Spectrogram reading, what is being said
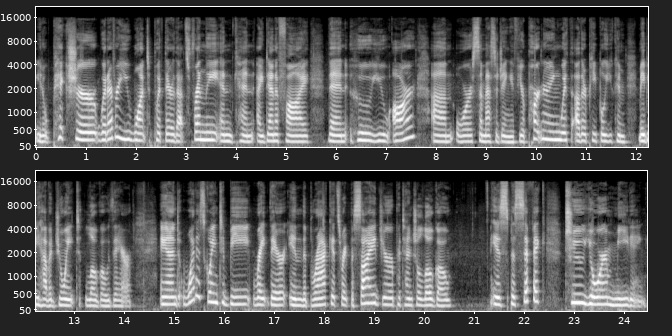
you know, picture, whatever you want to put there that's friendly and can identify then who you are um, or some messaging. If you're partnering with other people, you can maybe have a joint logo there. And what is going to be right there in the brackets right beside your potential logo is specific to your meeting.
